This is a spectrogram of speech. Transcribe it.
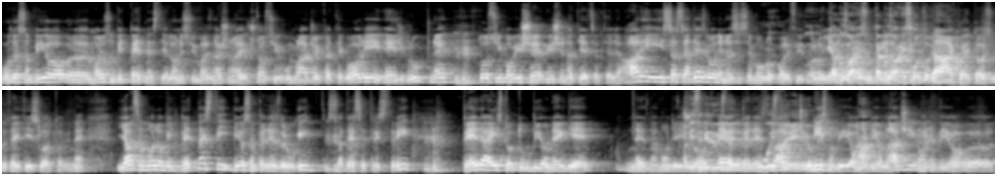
Onda sam bio, e, morao sam biti 15, jer oni su imali, znaš, onaj, što si u mlađoj kategoriji, age group, ne, uh to si imao više, više natjecatelja. Ali i sa 70 godina si se moglo kvalificirati. Ono, tako, zvani, zvani slotovi. Tako je, to su ti slotovi, ne. Ja sam morao biti 15. bio sam 52. uh sa 10.33. uh Peda isto tu bio negdje ne znam, on je A išao vi ste bili u istoj- 9.52, u istoj age grupi? nismo bili, on je Aha. bio mlađi, on je bio, uh,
